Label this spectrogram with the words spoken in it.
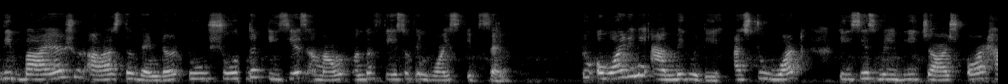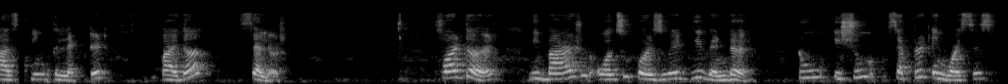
the buyer should ask the vendor to show the TCS amount on the face of invoice itself to avoid any ambiguity as to what TCS will be charged or has been collected by the seller. Further, the buyer should also persuade the vendor to issue separate invoices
